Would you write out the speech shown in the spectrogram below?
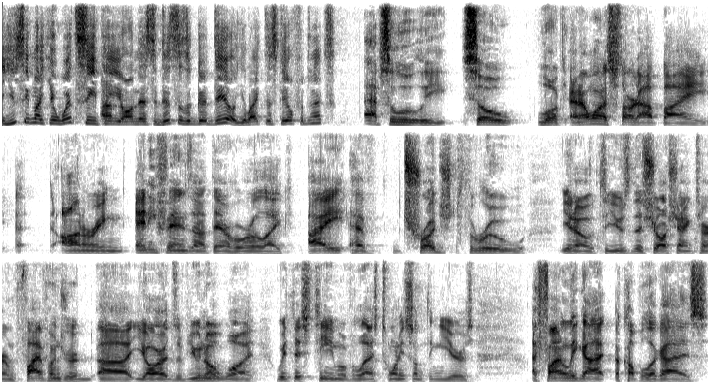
You seem like you're with CP uh, on this. This is a good deal. You like this deal for the Knicks? Absolutely. So look, and I want to start out by honoring any fans out there who are like, I have trudged through you know, to use the Shawshank term, 500 uh, yards of you know what with this team over the last 20 something years. I finally got a couple of guys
